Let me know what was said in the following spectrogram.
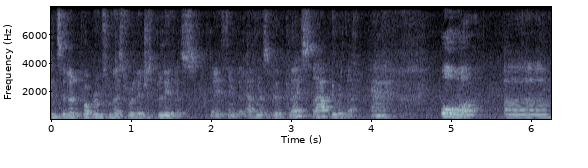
considered a problem for most religious believers. They think that heaven is a good place, they're happy with that. Or um,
